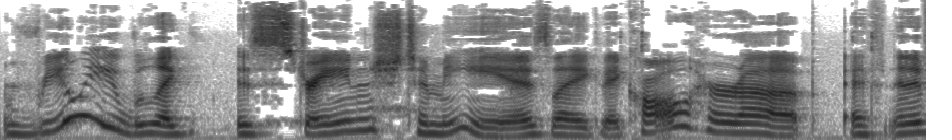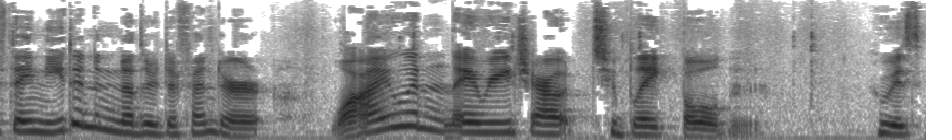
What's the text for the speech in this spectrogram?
really like is strange to me is like they call her up, if, and if they needed another defender, why wouldn't they reach out to Blake Bolden, who is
